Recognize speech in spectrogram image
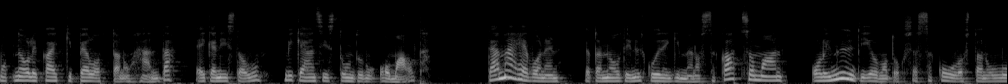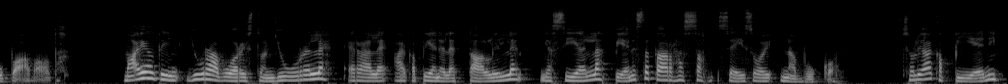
mutta ne oli kaikki pelottanut häntä, eikä niistä ollut mikään siis tuntunut omalta. Tämä hevonen, jota me oltiin nyt kuitenkin menossa katsomaan, oli myyntiilmoituksessa kuulostanut lupaavalta. Mä ajeltiin Juravuoriston juurelle, eräälle aika pienelle tallille, ja siellä pienessä tarhassa seisoi Nabuko. Se oli aika pieni,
